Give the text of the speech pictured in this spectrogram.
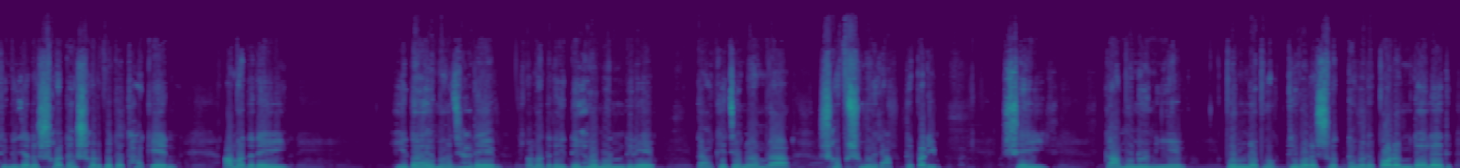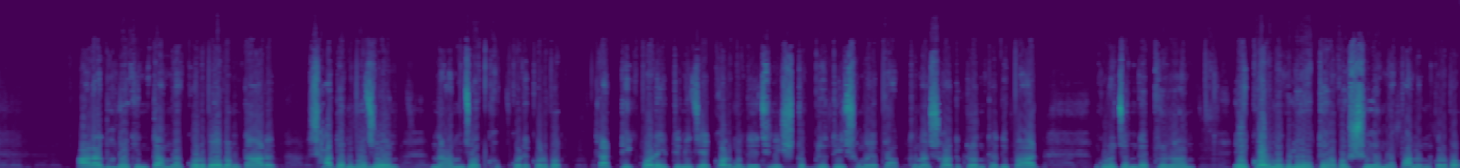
তিনি যেন সদা সর্বদা থাকেন, আমাদের এই হৃদয় মাঝারে, আমাদের এই দেহ মন্দিরে তাকে যেন আমরা সবসময় রাখতে পারি। সেই কামনা নিয়ে পূর্ণ ভক্তিভরে, শ্রদ্ধাভরে, পরম দয়ালের আরাধনা কিন্তু আমরা করব এবং তার সাধন ভজন নাম খুব করে করব। তার ঠিক পরেই তিনি যে কর্ম দিয়েছেন ইষ্টবৃত্তি সময়ে প্রার্থনা সদ্গ্রন্থাদি পাঠ, গুরুজনদের প্রণাম, এই কর্মগুলি হতে অবশ্যই আমরা পালন করব।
